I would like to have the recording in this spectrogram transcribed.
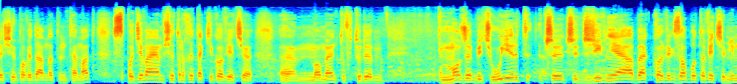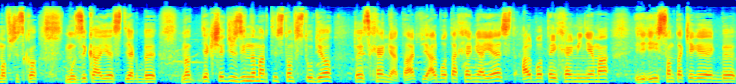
e, się wypowiadałem na ten temat, spodziewałem się trochę takiego, wiecie, em, momentu, w którym może być weird, czy, czy dziwnie, albo jakkolwiek bo to wiecie, mimo wszystko muzyka jest jakby, no jak siedzisz z innym artystą w studio, to jest chemia, tak? I albo ta chemia jest, albo tej chemii nie ma i, i są takie jakby,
